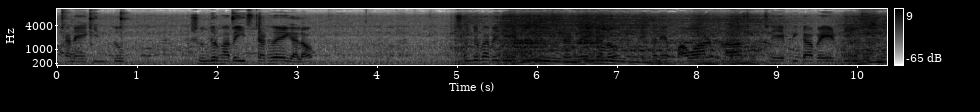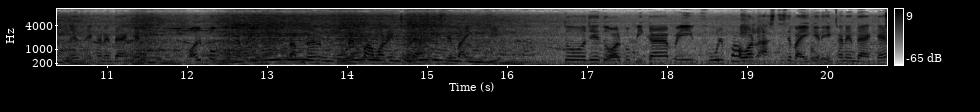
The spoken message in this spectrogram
এখানে কিন্তু সুন্দরভাবে স্টার্ট হয়ে গেল। সুন্দরভাবে যেহেতু স্টার্ট হয়ে গেল এখানে পাওয়ার প্লাস হচ্ছে পিক আপের যে স্মুথনেস এখানে দেখেন, অল্প পিক আপেই আপনার ফুল পাওয়ারে চলে আসতেছে বাইকটি তো যেহেতু অল্প পিক আপেই ফুল পাওয়ার আসতেছে বাইকের এখানে দেখেন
